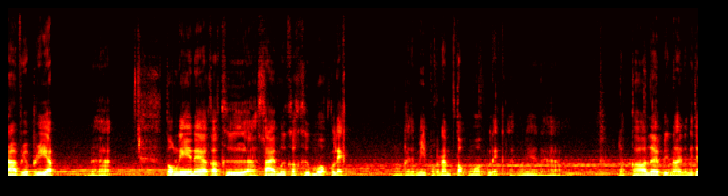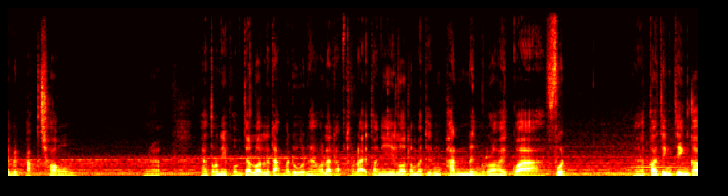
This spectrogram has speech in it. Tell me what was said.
ราบๆเรียบๆนะฮะตรงนี้เนี่ยก็คืออะซ้ายมือก็คือมวกเหล็กก็จะมีพวกน้ำตกมวกเหล็กอะไรพวกนี้นะฮะแล้วก็เลยไปหน่อยนึงก็จะเป็นปักช่อง นะฮะตรงนี้ผมจะลดระดับมาดูนะว่าระดับเท่าไหร่ ตอนนี้ลดลงมาถึง 1,100 กว่าฟุตนะก็จริง ๆ ก็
